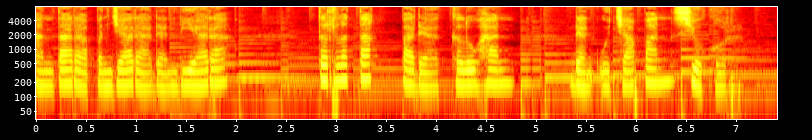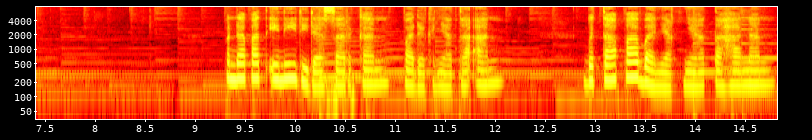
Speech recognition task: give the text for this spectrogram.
antara penjara dan biara terletak pada keluhan dan ucapan syukur. Pendapat ini didasarkan pada kenyataan betapa banyaknya tahanan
